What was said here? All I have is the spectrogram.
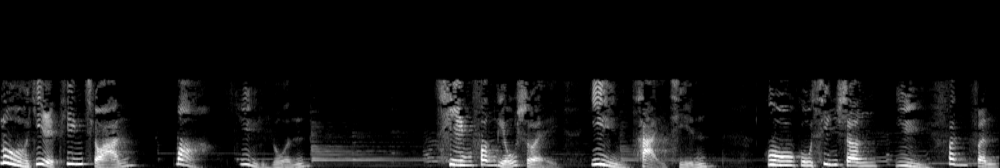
落叶听泉望玉轮。清风流水映彩琴，咕咕心声雨纷纷。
